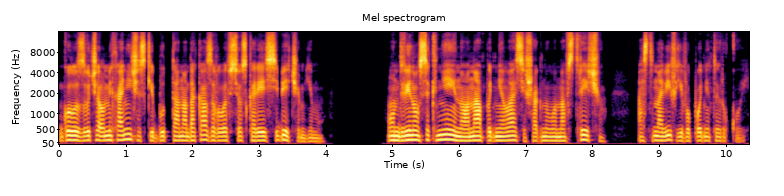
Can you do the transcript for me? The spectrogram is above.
Голос звучал механически, будто она доказывала все скорее себе, чем ему. Он двинулся к ней, но она поднялась и шагнула навстречу, остановив его поднятой рукой.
